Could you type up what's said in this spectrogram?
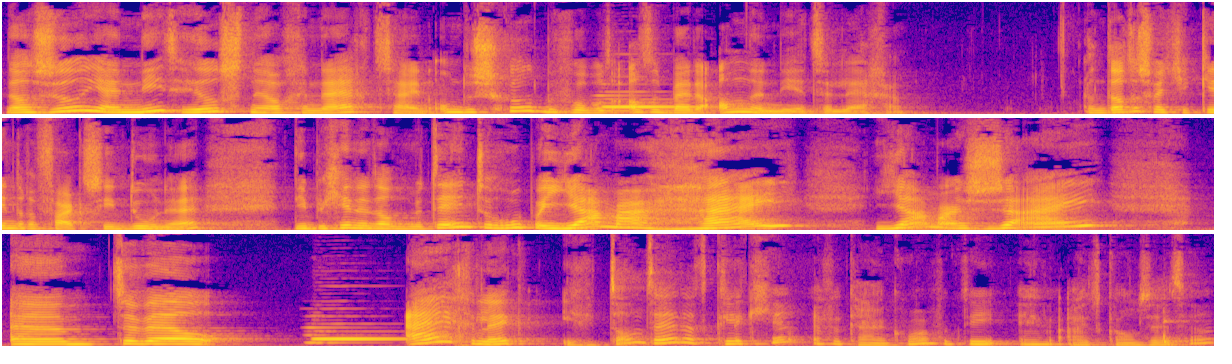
dan zul jij niet heel snel geneigd zijn om de schuld bijvoorbeeld altijd bij de ander neer te leggen. En dat is wat je kinderen vaak ziet doen. Hè? Die beginnen dan meteen te roepen: ja, maar hij, ja, maar zij. Um, terwijl eigenlijk, irritant hè, dat klikje. Even kijken hoor, of ik die even uit kan zetten.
